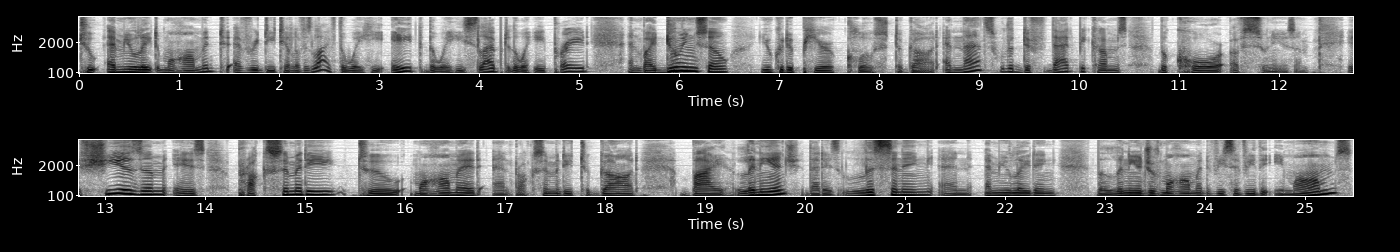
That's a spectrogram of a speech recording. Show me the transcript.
to emulate Muhammad to every detail of his life the way he ate, the way he slept, the way he prayed, and by doing so, you could appear close to God. And that's the that becomes the core of Sunnism. If Shiism is proximity to Muhammad and proximity to God by lineage, that is listening and emulating the lineage of Muhammad vis-a-vis the Imams,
